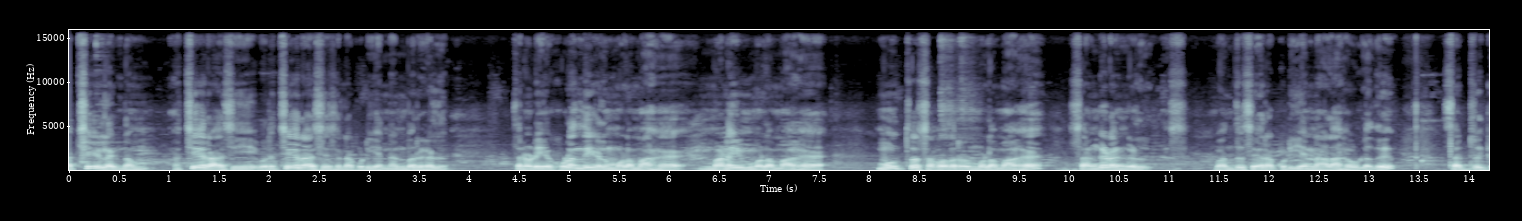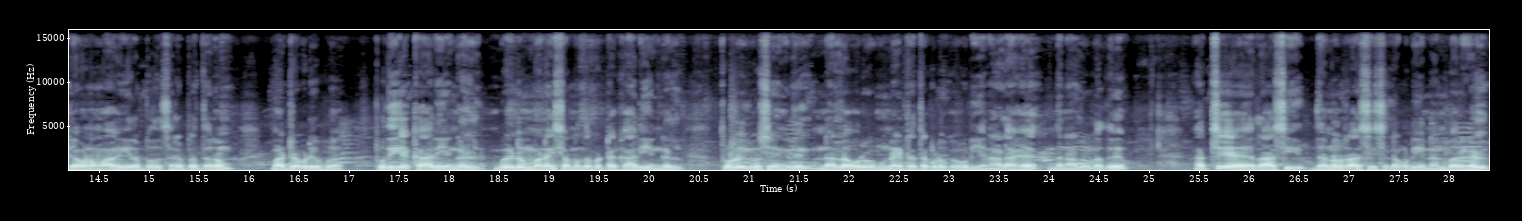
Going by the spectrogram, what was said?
அச்சய லக்னம் அச்சய ராசி விருச்சய ராசி செல்லக்கூடிய நண்பர்கள் தன்னுடைய குழந்தைகள் மூலமாக மனைவி மூலமாக மூத்த சகோதரர் மூலமாக சங்கடங்கள் வந்து சேரக்கூடிய நாளாக உள்ளது. சற்று கவனமாக இருப்பது சிறப்பு தரும். மற்றபடி பு- புதிய காரியங்கள் வீடு மனை சம்பந்தப்பட்ட காரியங்கள் தொழில் விஷயங்களில் நல்ல ஒரு முன்னேற்றத்தை கொடுக்கக்கூடிய நாளாக இந்த நாள் உள்ளது. அச்சய ராசி தனுர் ராசி செல்லக்கூடிய நண்பர்கள்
